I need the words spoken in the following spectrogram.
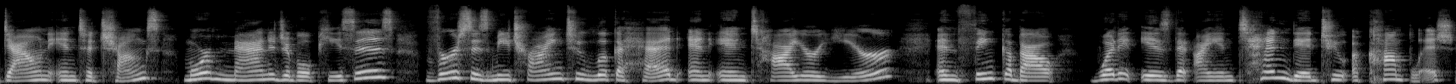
down into chunks, more manageable pieces versus me trying to look ahead an entire year and think about what it is that I intended to accomplish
